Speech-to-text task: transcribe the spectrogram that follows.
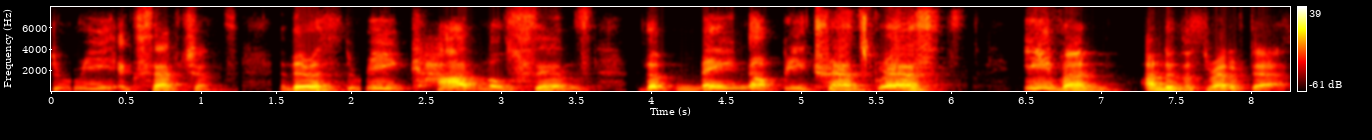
three exceptions. There are three cardinal sins that may not be transgressed even under the threat of death.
